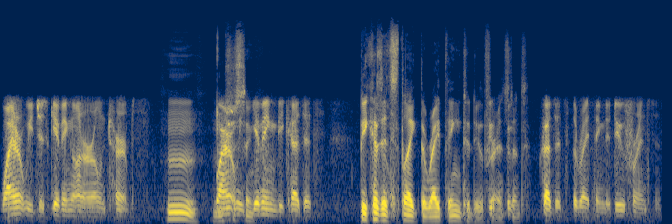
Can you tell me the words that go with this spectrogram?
why aren't we just giving on our own terms? Hmm, why aren't we giving because it's because it's like the right thing to do, for instance. Because it's the right thing to do, for instance,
